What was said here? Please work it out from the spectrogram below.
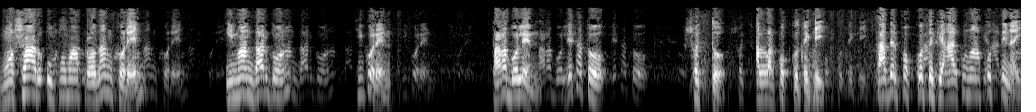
মশার উপমা প্রদান করেন ইমানদারগণ কি করেন? তারা বলেন এটা তো সত্য আল্লাহর পক্ষ থেকেই। তাদের পক্ষ থেকে আর কোনো আপত্তি নাই।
